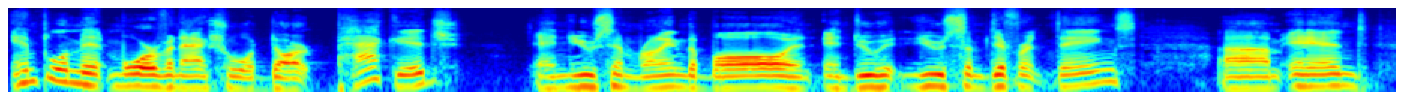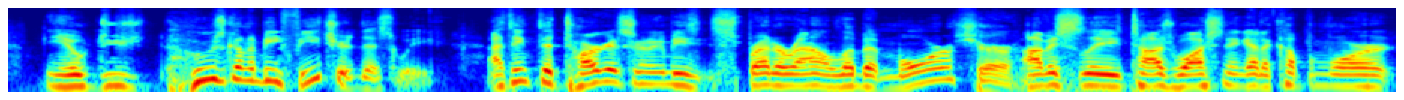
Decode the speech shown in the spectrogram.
implement more of an actual dart package and use him running the ball and, and do use some different things? Um, and you know, you, who's going to be featured this week? I think the targets are going to be spread around a little bit more. Sure. Obviously, Tahj Washington got a couple more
